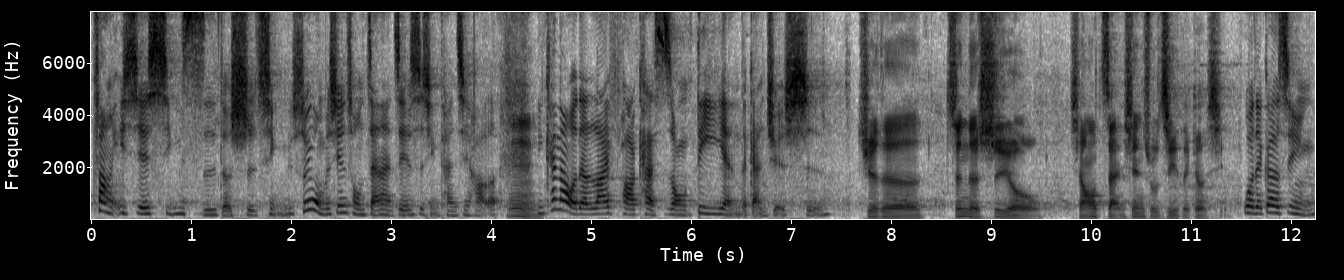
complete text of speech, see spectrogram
放一些心思的事情。所以，我们先从展览这件事情谈起好了。嗯，你看到我的 live podcast 这种第一眼的感觉是？觉得真的是有想要展现出自己的个性。我的个性，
